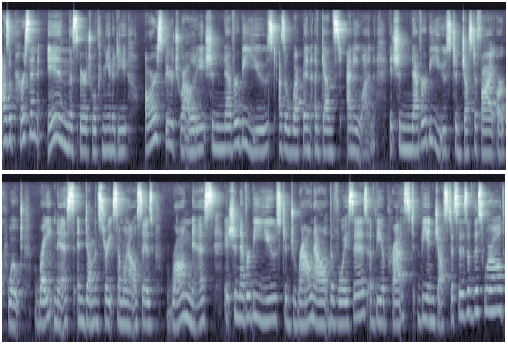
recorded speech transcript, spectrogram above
as a person in the spiritual community, our spirituality should never be used as a weapon against anyone. It should never be used to justify our quote rightness and demonstrate someone else's wrongness. It should never be used to drown out the voices of the oppressed, the injustices of this world,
